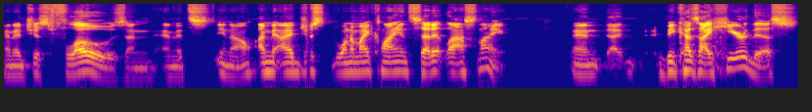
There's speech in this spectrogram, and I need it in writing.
and it just flows and and it's you know i mean i just one of my clients said it last night and I, because I hear this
